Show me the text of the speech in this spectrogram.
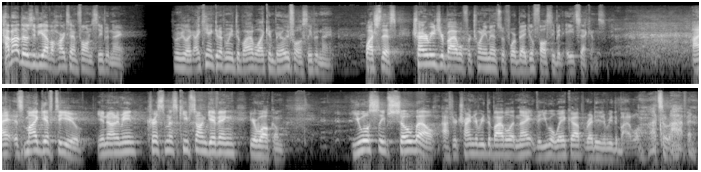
How about those of you have a hard time falling asleep at night? Some of you are like, I can't get up and read the Bible. I can barely fall asleep at night. Watch this. Try to read your Bible for 20 minutes before bed. You'll fall asleep in eight seconds. I, it's my gift to you. You know what I mean? Christmas keeps on giving. You're welcome. You will sleep so well after trying to read the Bible at night that you will wake up ready to read the Bible. That's what happened.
